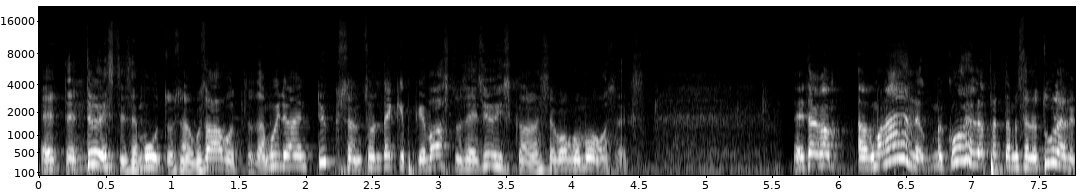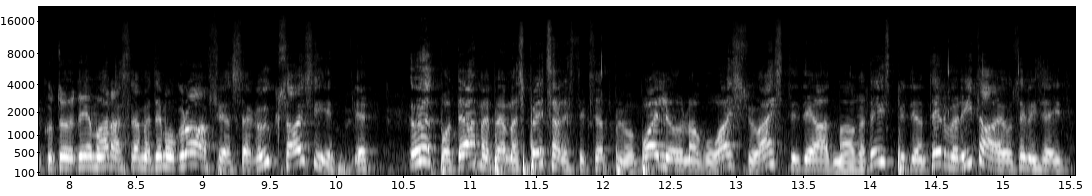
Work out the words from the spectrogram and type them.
et, et tõesti see muutus nagu saavutada, muidu ainult üks on, sul tekibki vastuseis ühiskonnas ja kogu moos, eks et aga, aga ma näen, me kohe lõpetame selle tulevikutöö teema ära, siis lähme demograafiasse, aga üks asi, et ühelt poolt jah, me peame spetsialistiks õppima palju nagu asju hästi teadma, aga teistpidi on terve rida ju selliseid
